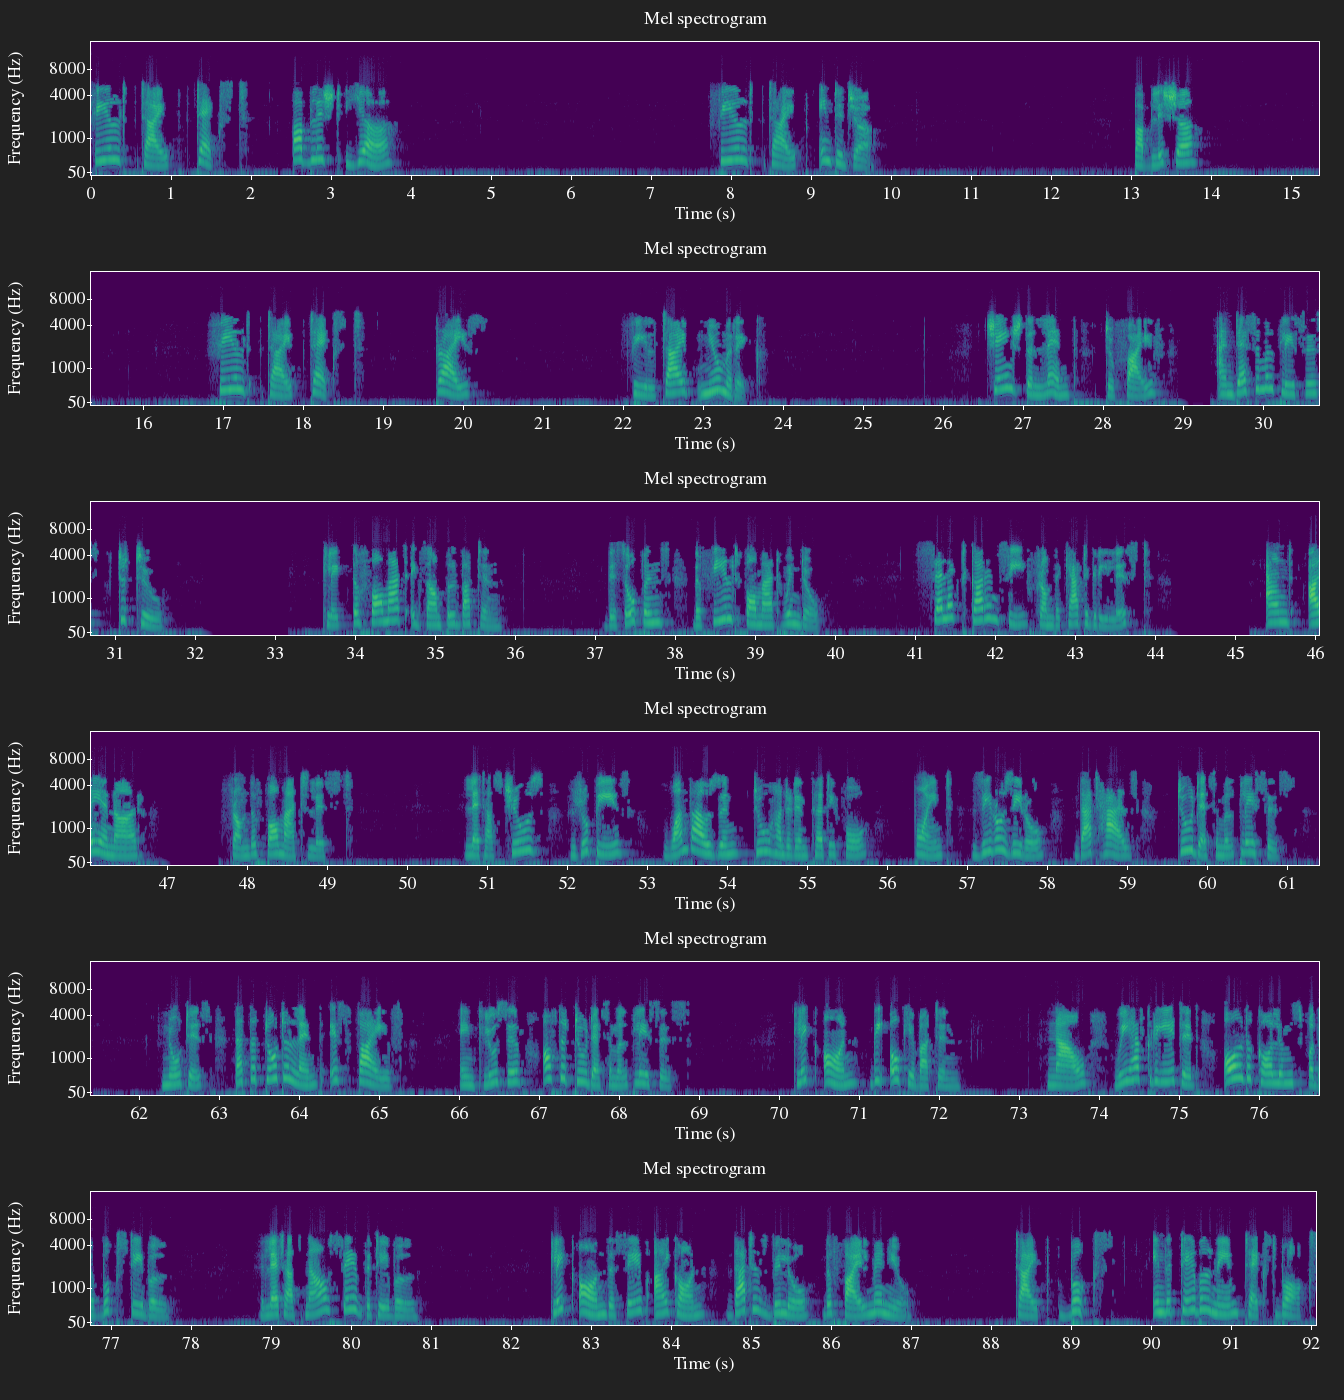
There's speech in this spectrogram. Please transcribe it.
Field type text. Published year Field type integer. Publisher Field type text. Price Field type numeric. Change the length to 5 and decimal places to 2. Click the Format Example button. This opens the Field Format window. Select currency from the category list and INR from the format list. Let us choose rupees 1234.00 that has two decimal places. Notice that the total length is 5, inclusive of the two decimal places. Click on the OK button. Now we have created all the columns for the books table. Let us now save the table. Click on the Save icon that is below the File menu. Type Books in the table name text box.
